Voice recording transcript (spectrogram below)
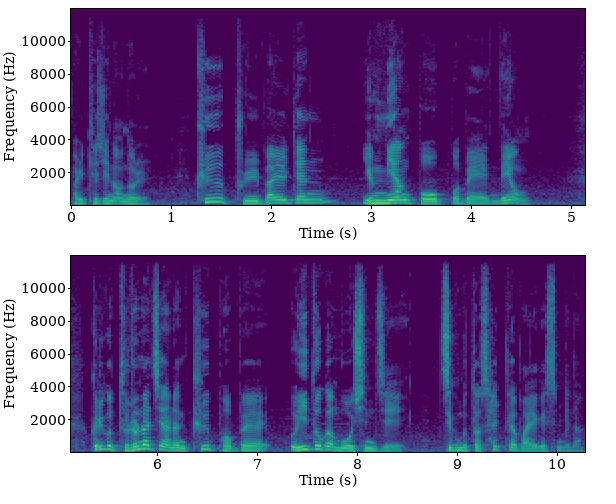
밝혀진 오늘 그 불발된 윤미향 보호법의 내용 그리고 드러나지 않은 그 법의 의도가 무엇인지 지금부터 살펴봐야겠습니다.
